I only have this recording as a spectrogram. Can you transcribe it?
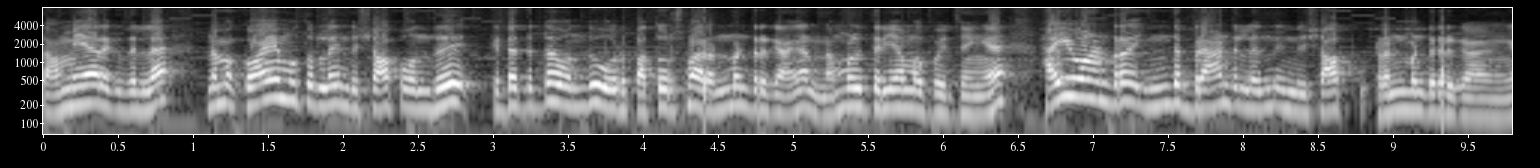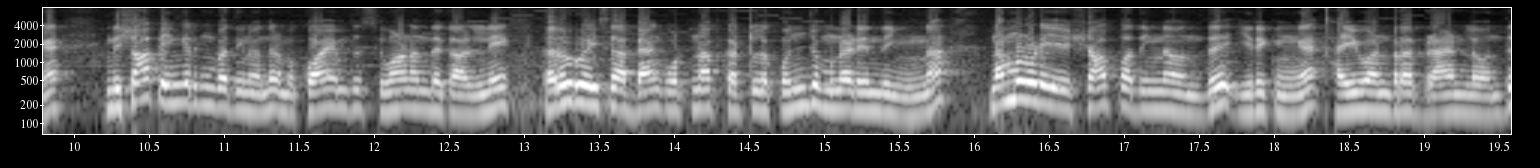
செம்மையாக இருக்குது இல்லை நம்ம கோயம்புத்தூரில் இந்த ஷாப் வந்து கிட்டத்தட்ட வந்து ஒரு பத்து வருஷமாக ரன் பண்ணிருக்காங்க நம்மளுக்கு தெரியாமல் போயிடுச்சுங்க. ஹைவான்ற இந்த பிராண்ட்லேருந்து இந்த ஷாப் ரன் பண்ணிருக்காங்க இந்த ஷாப் எங்கே இருக்குன்னு பார்த்தீங்கன்னா வந்து நம்ம கோயம்புத்தூர் சிவானந்த காலனி கரூர் வைசா பேங்க் ஒட்டனாப் கட்டில் கொஞ்சம் முன்னாடி இருந்தீங்கன்னா நம்மளுடைய ஷாப் பார்த்தீங்கன்னா வந்து இருக்குங்க. ஹைவான்ற பிராண்டில் வந்து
